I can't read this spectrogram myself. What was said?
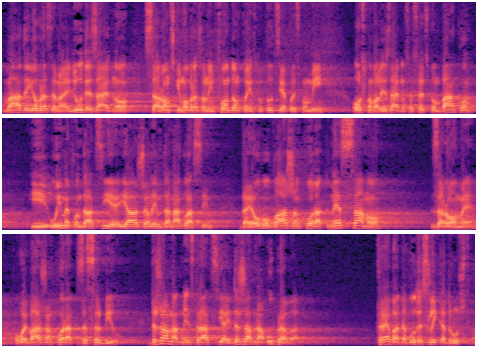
mlade i obrazovane ljude zajedno sa Romskim obrazovnim fondom, koja je institucija koju smo mi osnovali zajedno sa Svetskom bankom i u ime fondacije ja želim da naglasim da je ovo važan korak ne samo za Rome, ovo je važan korak za Srbiju. Državna administracija i državna uprava treba da bude slika društva.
